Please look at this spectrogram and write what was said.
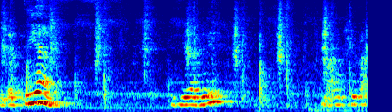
এটা দিয়া দিয়া দিই মাংসটা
